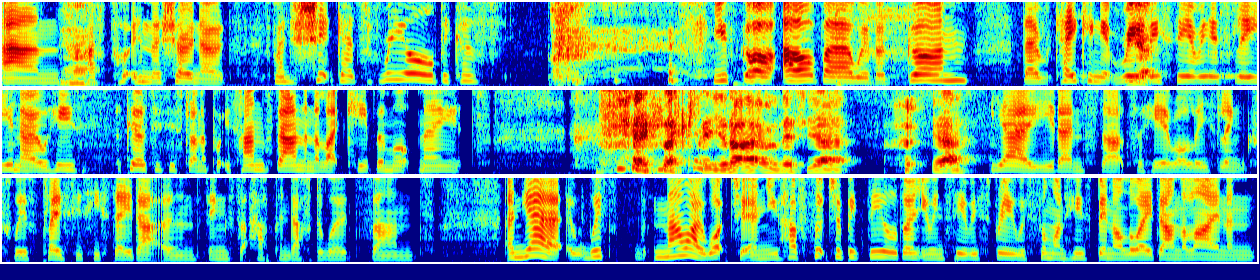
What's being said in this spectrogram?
And Yeah. I've put in the show notes, it's when shit gets real because you've got Albert with a gun. They're taking it really Yeah. seriously. You know, he's Curtis is trying to put his hands down, and they're like, "Keep them up, mate." yeah, exactly. You're not out of this yet. Yeah. Yeah, you then start to hear all these links with places he stayed at and things that happened afterwards, and and yeah, with now I watch it, and you have such a big deal, don't you, in series three with someone who's been all the way down the line, and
